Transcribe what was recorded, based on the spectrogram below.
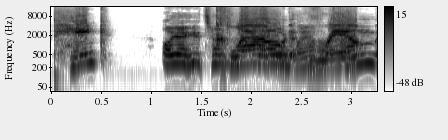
pink Oh yeah, he turns into, like, a cloud ram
